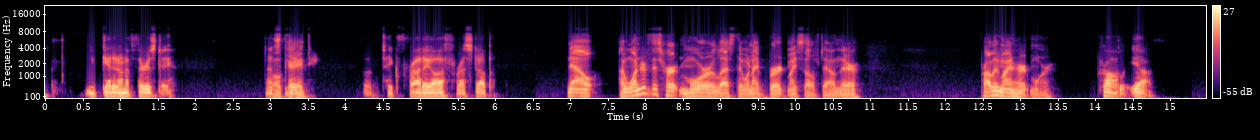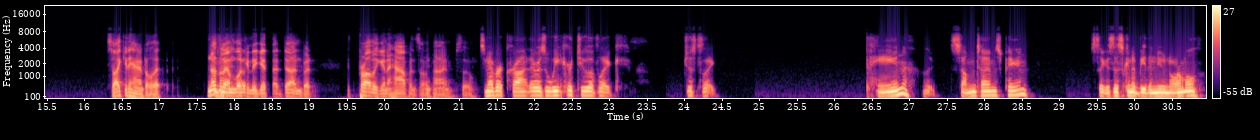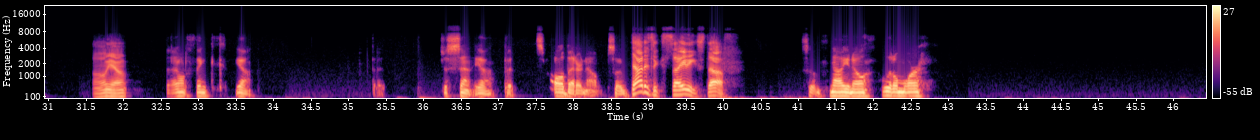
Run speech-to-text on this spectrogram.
you get it on a Thursday. That's Okay. The day. So take Friday off, rest up. Now, I wonder if this hurt more or less than when I burnt myself down there. Probably mine hurt more. Probably, yeah. So I can handle it. Not that Mhm. I'm looking to get that done, but it's probably going to happen sometime. So It's never crying. There was a week or two of like, just like pain, like sometimes pain. It's like, is this going to be the new normal? Oh yeah. I don't think, yeah. But just sent, yeah. But it's all better now. So, That is exciting stuff. So now you know a little more.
